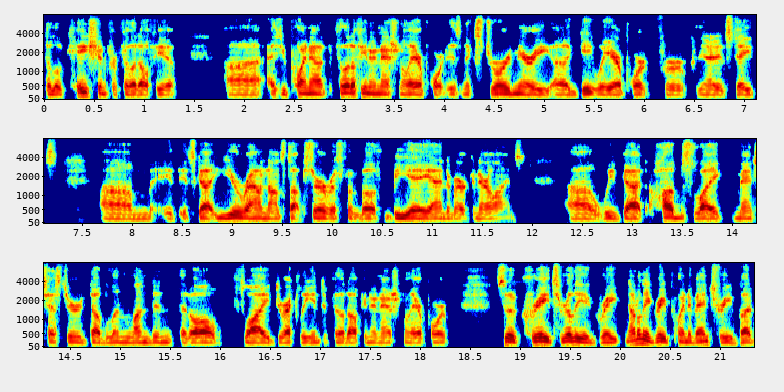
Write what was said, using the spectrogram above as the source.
the, location for philadelphia uh, as you point out philadelphia international airport is an extraordinary uh, gateway airport for, for the united states. Um, it, has got year-round nonstop service from both ba and american airlines. Uh, we've got hubs like manchester dublin london that all fly directly into philadelphia international airport. So it creates really a great not only a great point of entry but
